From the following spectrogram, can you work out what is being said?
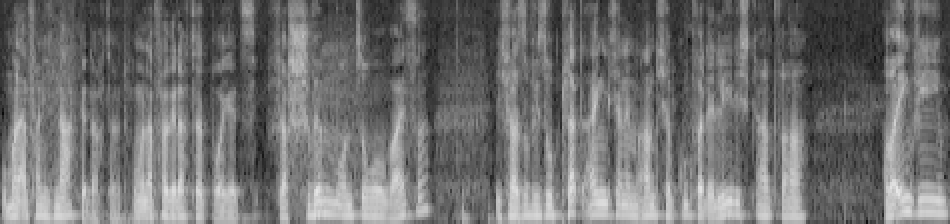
wo man einfach nicht nachgedacht hat. Wo man einfach gedacht hat, boah, jetzt ich war schwimmen und so, weißt du? Ich war sowieso platt eigentlich an dem Abend. Ich habe gut was erledigt gehabt, war. Aber irgendwie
